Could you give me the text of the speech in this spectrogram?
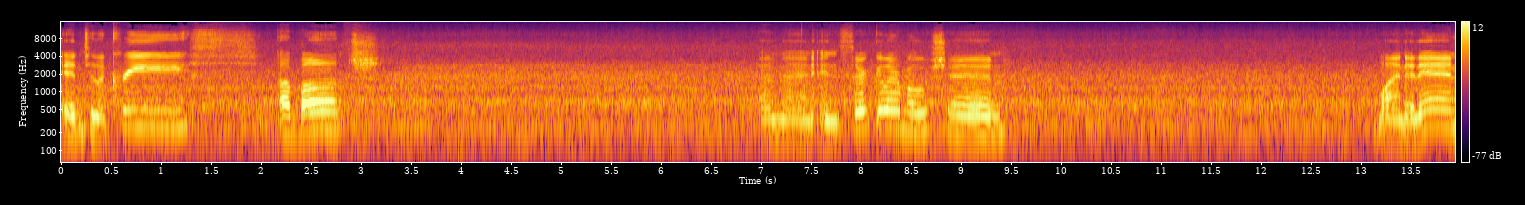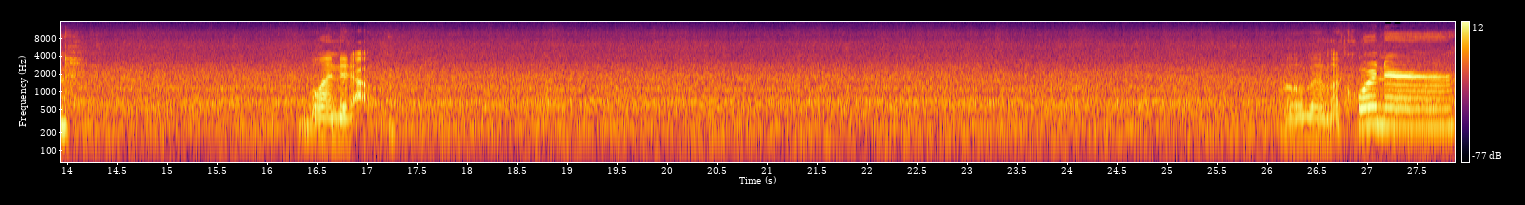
Into the crease, a bunch. and then in circular motion blend it in blend it out little bit in the corner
